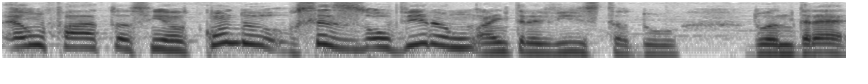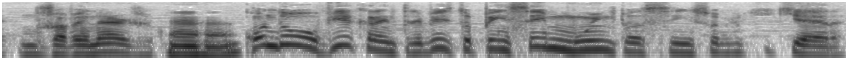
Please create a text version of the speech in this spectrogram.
É um fato, assim, ó, quando vocês ouviram a entrevista do, do André, no Jovem Nerd, Aham. quando eu ouvi aquela entrevista, eu pensei muito, assim, sobre o que que era.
